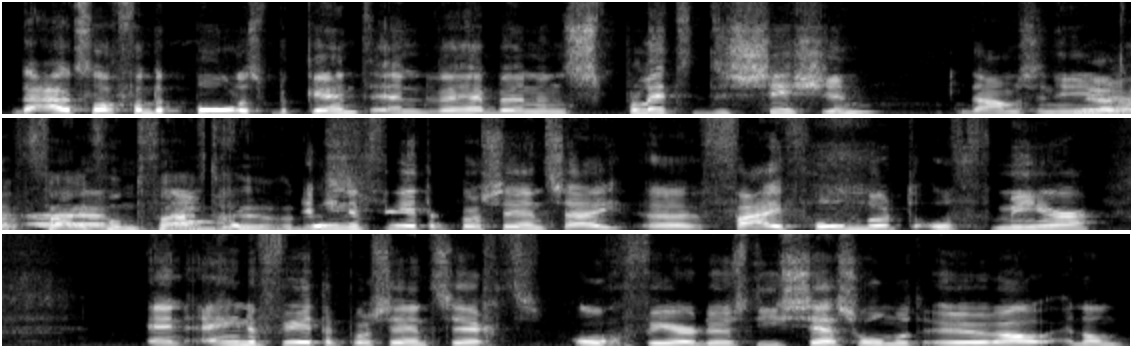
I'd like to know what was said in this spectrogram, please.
De uitslag van de poll is bekend en we hebben een split decision dames en heren. Ja, 550 uh, euro dus. 41% zei uh, eh, 500 of meer. En 41% zegt ongeveer dus die 600 euro. En dan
